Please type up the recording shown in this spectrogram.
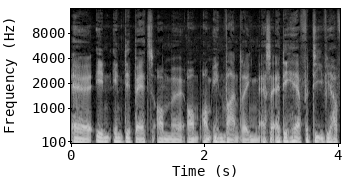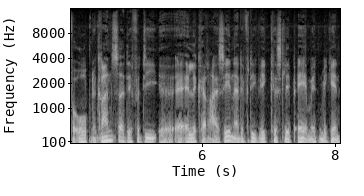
øh, en, en debat om, øh, om, om indvandringen. Altså er det her, fordi vi har for åbne grænser? Er det fordi, øh, at alle kan rejse ind? Er det fordi, vi ikke kan slippe af med dem igen?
